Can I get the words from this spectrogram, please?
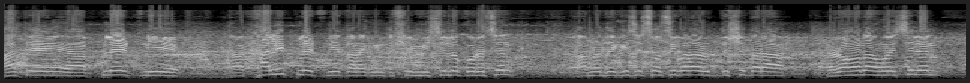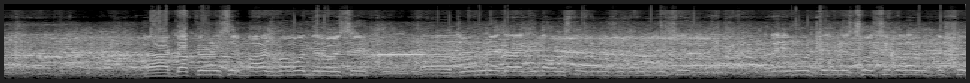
হাতে প্লেট নিয়ে খালি প্লেট নিয়ে তারা কিন্তু সেই মিছিলও করেছেন। আমরা দেখেছি সচিবালয়ের উদ্দেশ্যে তারা রওনা হয়েছিলেন। ডক্টর উনিসের বাসভবন যে রয়েছে আহ, যমুনায় তারা কিন্তু অবস্থান কর্মসূচি পালন করছেন তারা এই মুহূর্তে কিন্তু সচিবালয়ের উদ্দেশ্যে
